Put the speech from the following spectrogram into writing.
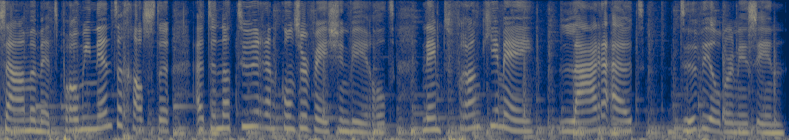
Samen met prominente gasten uit de natuur- en conservationwereld neemt Frank je mee, Laren uit, de wildernis in.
